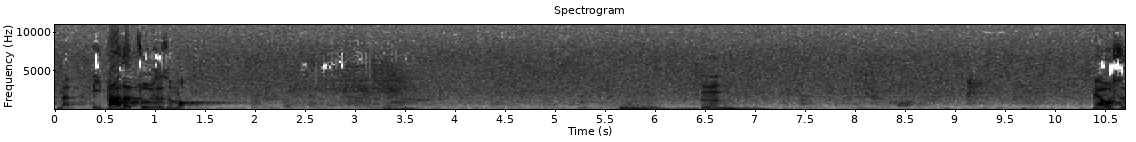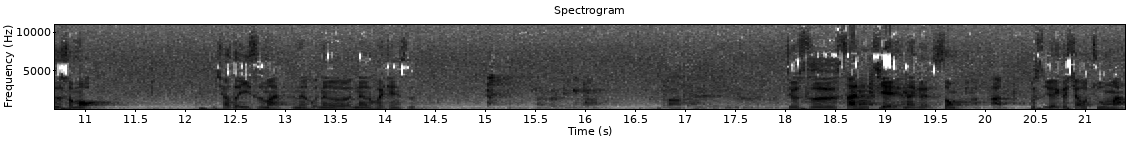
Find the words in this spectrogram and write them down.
那第八的注是什么？嗯？表示什么？晓得意思吗？那个、那个那个会签师，哪个地方？啊，就是三界那个颂啊，不是有一个小猪吗？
